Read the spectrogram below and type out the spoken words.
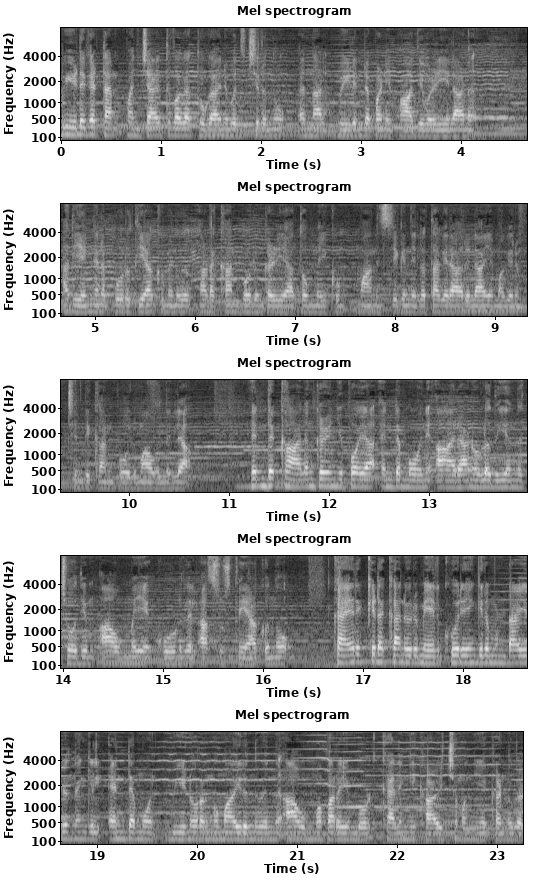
വീട് കെട്ടാൻ പഞ്ചായത്ത് വക തുക അനുവദിച്ചിരുന്നു. എന്നാൽ വീടിന്റെ പണി പാതി വഴിയിലാണ്. അത് എങ്ങനെ പൂർത്തിയാക്കുമെന്നത് നടക്കാൻ പോലും കഴിയാത്ത ഉമ്മയ്ക്കും മാനസിക നില തകരാറിലായ മകനും ചിന്തിക്കാൻ പോലും ആവുന്നില്ല. എന്റെ കാലം കഴിഞ്ഞു പോയ എന്റെ മോന് ആരാണുള്ളത് എന്ന ചോദ്യം ആ ഉമ്മയെ കൂടുതൽ അസ്വസ്ഥയാക്കുന്നു. കയറിക്കിടക്കാൻ ഒരു മേൽക്കൂരയെങ്കിലും ഉണ്ടായിരുന്നെങ്കിൽ എന്റെ മോൻ വീണുറങ്ങുമായിരുന്നുവെന്ന് ആ ഉമ്മ പറയുമ്പോൾ കലങ്ങി കാഴ്ചമങ്ങിയ കണ്ണുകൾ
